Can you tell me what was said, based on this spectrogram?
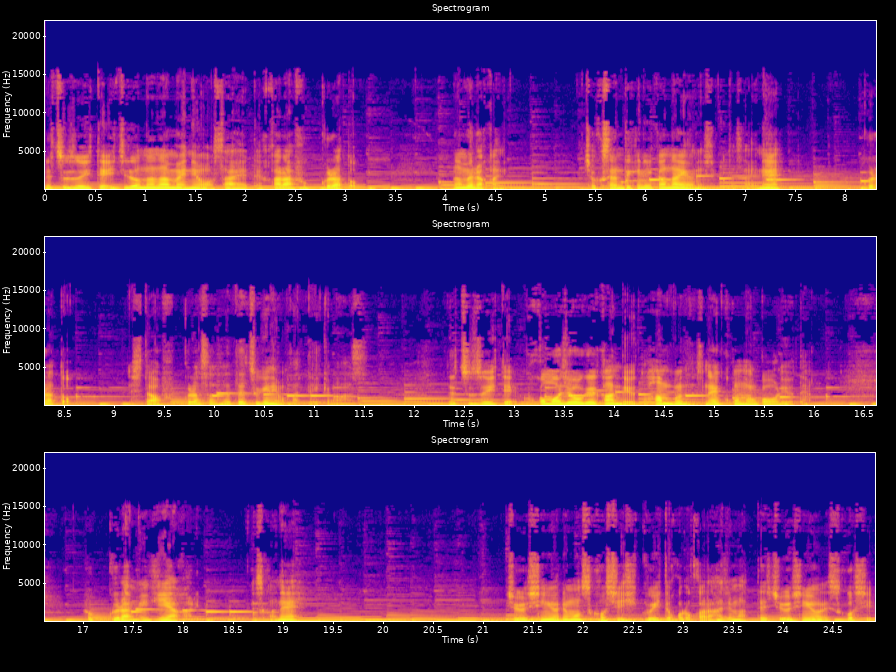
で続いて一度斜めに押さえてからふっくらと滑らかに直線的にいかないようにしてくださいね。ふっくらと下をふっくらさせて次に向かっていきます。で続いてここも上下間でいうと半分ですね。ここの合流点。ふっくら右上がりですかね。中心よりも少し低いところから始まって中心より少し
